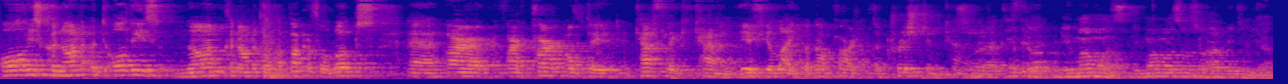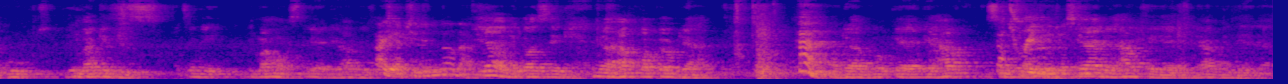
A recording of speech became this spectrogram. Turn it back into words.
all these canon, all these non-canonical apocryphal books uh, are are part of the Catholic canon, if you like, but not part of the Christian canon. I think the, the Mormons, the Mormons also have it in their books. The Maccabees, I think the, the Mormons, yeah, they have it. I actually didn't know that. Yeah, because they, you know, have copy of their, Huh. of their book, uh, they have. That's really interesting. Yeah, they have, uh, they have it there, that.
